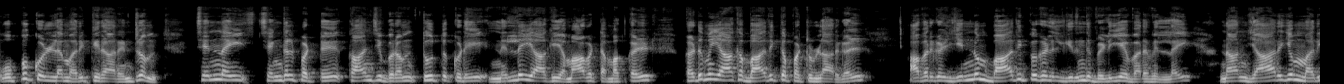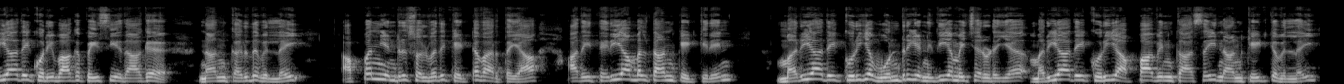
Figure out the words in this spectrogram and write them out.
ஒப்புக்கொள்ள மறுக்கிறார் என்றும் சென்னை செங்கல்பட்டு காஞ்சிபுரம் தூத்துக்குடி நெல்லை ஆகிய மாவட்ட மக்கள் கடுமையாக பாதிக்கப்பட்டுள்ளார்கள். அவர்கள் இன்னும் பாதிப்புகளில் இருந்து வெளியே வரவில்லை. நான் யாரையும் மரியாதை குறைவாக பேசியதாக நான் கருதவில்லை. அப்பன் என்று சொல்வது கெட்ட வார்த்தையா? அதை தெரியாமல் தான் கேட்கிறேன். மரியாதைக்குரிய ஒன்றிய நிதியமைச்சருடைய மரியாதைக்குரிய அப்பாவின் காசை நான் கேட்கவில்லை.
